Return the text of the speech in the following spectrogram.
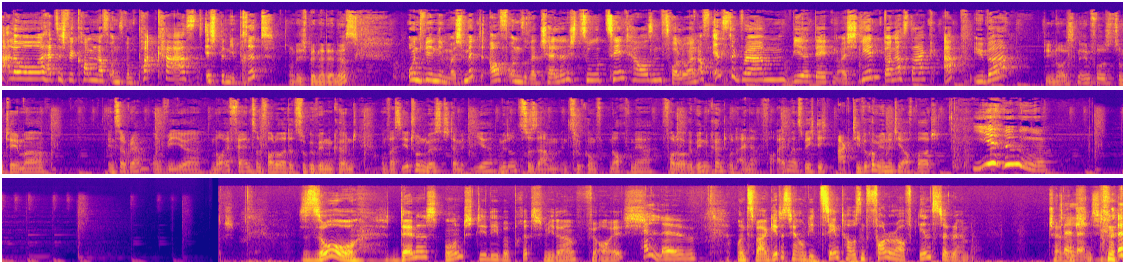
Hallo, herzlich willkommen auf unserem Podcast. Ich bin die Brit Und ich bin der Dennis. und wir nehmen euch mit auf unsere Challenge zu 10.000 Followern auf Instagram. Wir daten euch jeden Donnerstag ab über Die neuesten Infos zum Thema Instagram und wie ihr neue Fans und Follower dazu gewinnen könnt und was ihr tun müsst, damit ihr mit uns zusammen in Zukunft noch mehr Follower gewinnen könnt und eine vor allem ganz wichtig aktive Community aufbaut. Juhu. So, Dennis und die liebe Brit wieder für euch. Hello. Und zwar geht es ja um die 10.000 Follower auf Instagram. Challenge. Challenge.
